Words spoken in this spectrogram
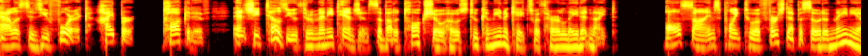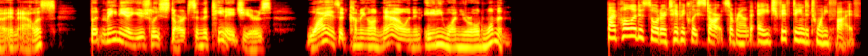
Alice is euphoric, hyper, talkative, and she tells you through many tangents about a talk show host who communicates with her late at night. All signs point to a first episode of mania in Alice, but mania usually starts in the teenage years. Why is it coming on now in an 81 year old woman? Bipolar disorder typically starts around age 15 to 25.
